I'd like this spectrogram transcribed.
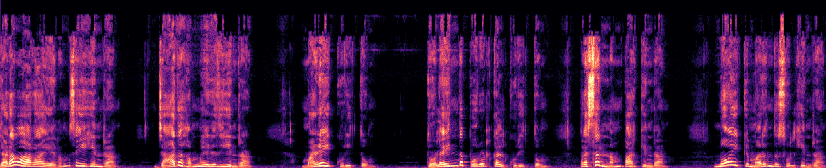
ஜடவாராயணம் செய்கின்றான் ஜாதகம் எழுதுகின்றான். மழை குறித்தும் தொலைந்த பொருட்கள் குறித்தும் பிரசன்னம் பார்க்கின்றான். நோய்க்கு மருந்து சொல்கின்றான்.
